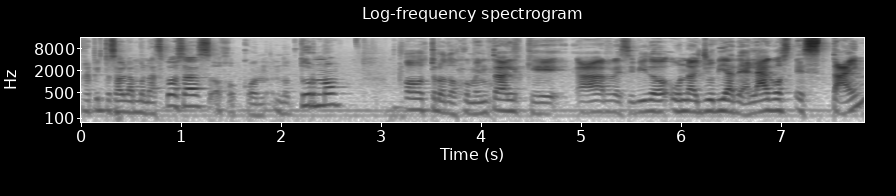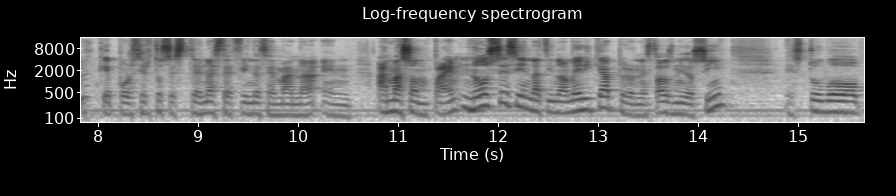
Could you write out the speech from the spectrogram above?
repito, se hablan buenas cosas, ojo con Nocturno. Otro documental que ha recibido una lluvia de halagos es Time, que por cierto se estrena este fin de semana en Amazon Prime. No sé si en Latinoamérica, pero en Estados Unidos sí. Estuvo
